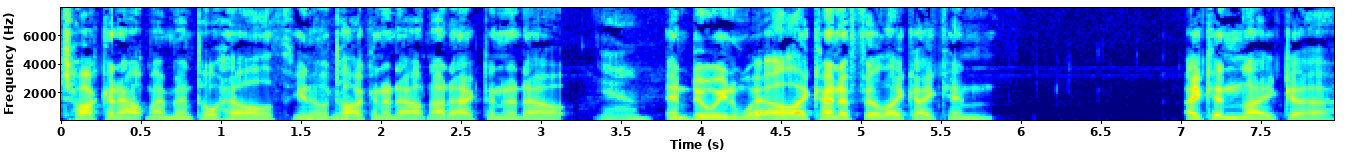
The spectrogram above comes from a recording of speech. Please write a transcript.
talking out my mental health, you know, Mhm. talking it out, not acting it out, yeah. and doing well, I kind of feel like I can I can like uh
